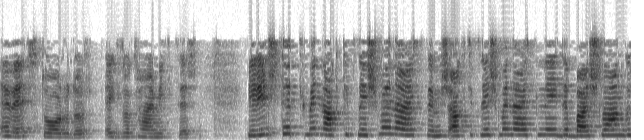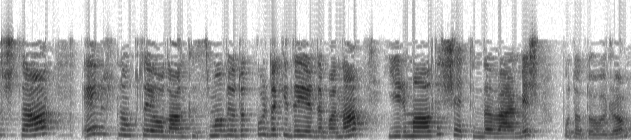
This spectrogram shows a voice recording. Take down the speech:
evet doğrudur. Egzotermiktir. Birinci tepkimenin aktifleşme enerjisi demiş. Aktifleşme enerjisi neydi? Başlangıçta en üst noktaya olan kısmı alıyorduk. Buradaki değeri de bana 26 şeklinde vermiş. Bu da doğru.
